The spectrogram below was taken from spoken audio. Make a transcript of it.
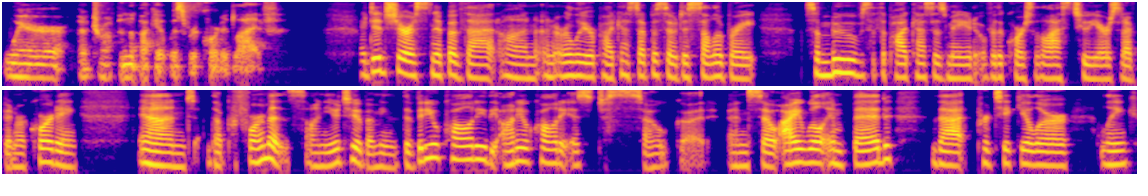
where a drop in the bucket was recorded live. I did share a snip of that on an earlier podcast episode to celebrate some moves that the podcast has made over the course of the last two years that I've been recording. And the performance on YouTube, I mean, the video quality, the audio quality is just so good. And so I will embed that particular link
